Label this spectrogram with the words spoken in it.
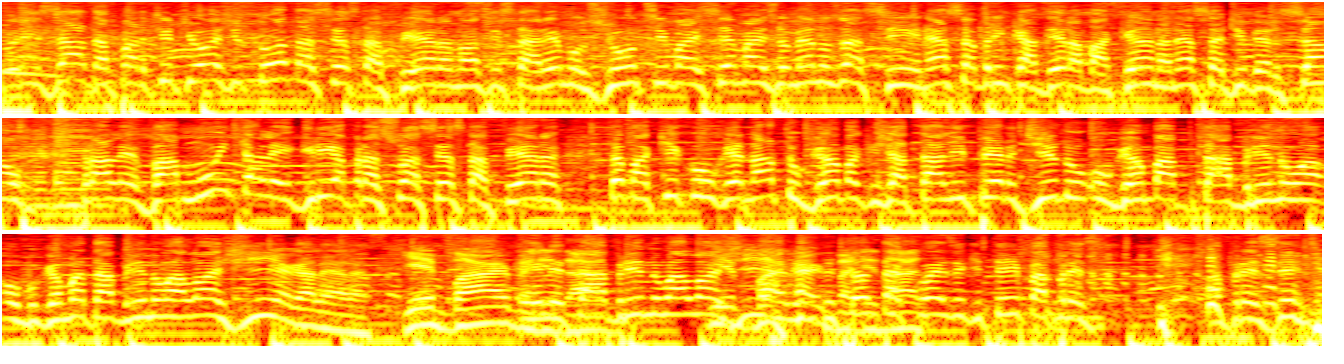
Gurizada, a partir de hoje, toda sexta-feira, nós estaremos juntos e vai ser mais ou menos assim, nessa brincadeira bacana, nessa diversão, pra levar muita alegria pra sua sexta-feira. Estamos aqui com o Renato Gamba, que já tá ali perdido. O Gamba tá abrindo uma, o Gamba tá abrindo uma lojinha, galera. Que barbaridade. Ele tá abrindo uma lojinha ali de tanta coisa que tem pra, pres pra presente.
